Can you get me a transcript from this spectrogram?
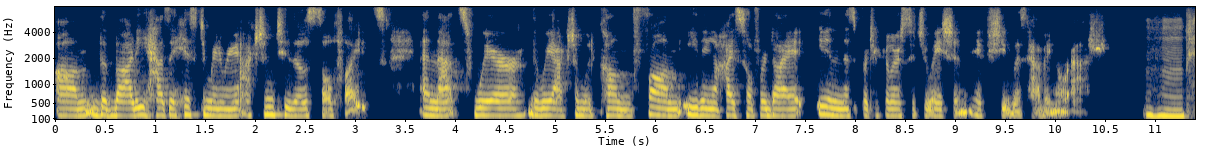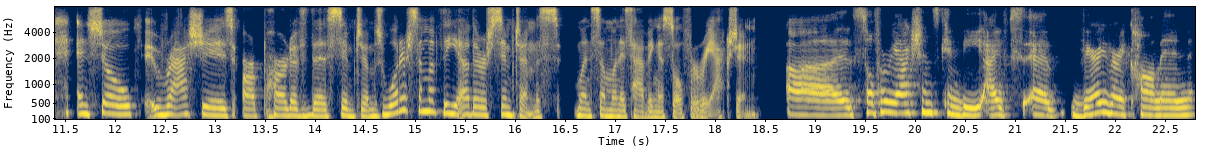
um, the body has a histamine reaction to those sulfites. And that's where the reaction would come from eating a high sulfur diet in this particular situation if she was having a rash. Mm-hmm. And so rashes are part of the symptoms. What are some of the other symptoms when someone is having a sulfur reaction? Uh, sulfur reactions can be I've, uh, very, very common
